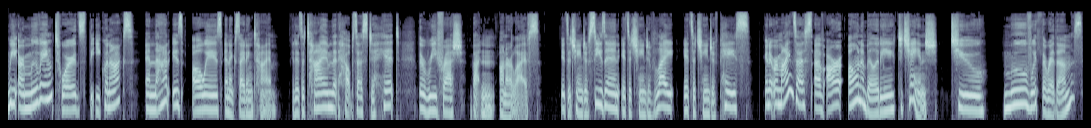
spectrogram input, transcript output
We are moving towards the equinox, and that is always an exciting time. It is a time that helps us to hit the refresh button on our lives. It's a change of season, it's a change of light, it's a change of pace, and it reminds us of our own ability to change, to move with the rhythms,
